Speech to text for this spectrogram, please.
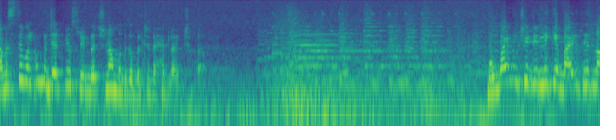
నమస్తే వెల్కమ్ టు జెట్ న్యూస్ నేను రచన. ముందుగా బులెటిన్ హెడ్లైన్ చూద్దాం. ముంబై నుంచి ఢిల్లీకి బయలుదేరిన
